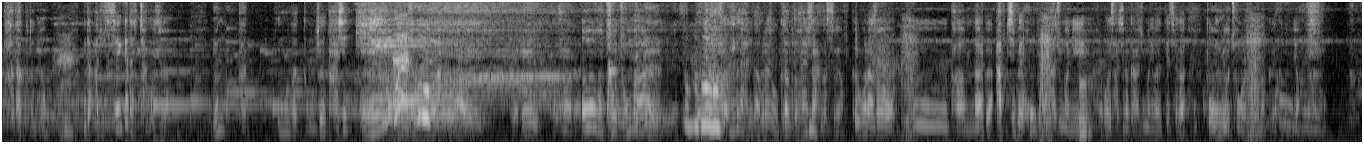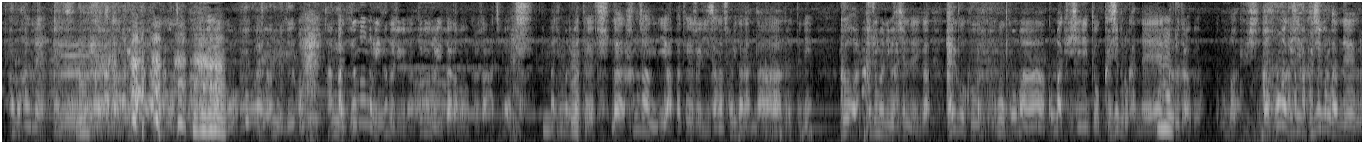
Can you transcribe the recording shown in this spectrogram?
닫았거든요. 근데 아주 세게 다시 잠갔어요. 문 닫은과 동시에 다시 기. 어, 저 정말 무서워. 이거 아니다. 그래서 그다음부터 다시 안 갔어요. 그러고 나서 그 다음날 그 앞집에 홍콩 아주머니, 홍콩에 사시는 그 아주머니한테 제가 도움 요청을 하고 갔거든요. 홍콩 할매. 아, 뜬 눈으로 있는 거지. 뜬 눈으로 있다가 뭐 그래서 아침에 아주머니한테 나 항상 이 아파트에서 이상한 소리가 난다 그랬더니 그 아주머님이 하시는 얘기가 아이고 그, 그 꼬마 꼬마 귀신이 또 그 집으로 갔네 그러더라고요. 꼬마 귀신. 아 꼬마 귀신이 그 집으로 갔네.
